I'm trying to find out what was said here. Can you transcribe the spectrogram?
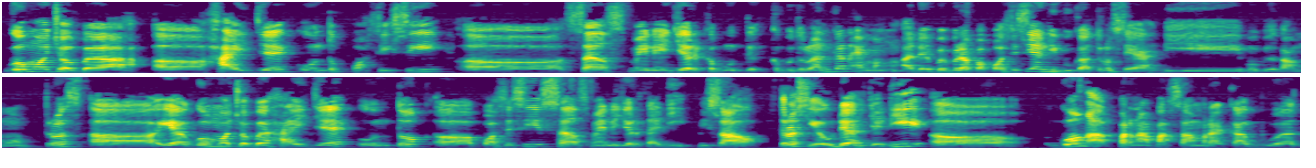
gue mau coba eh, hijack untuk posisi eh, sales manager. Kebetulan kan emang ada beberapa posisi yang dibuka terus ya di mobil kamu. Terus eh, ya gue mau coba hijack untuk eh, posisi sales manager tadi misal. Terus ya udah jadi eh, gue nggak pernah paksa mereka buat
